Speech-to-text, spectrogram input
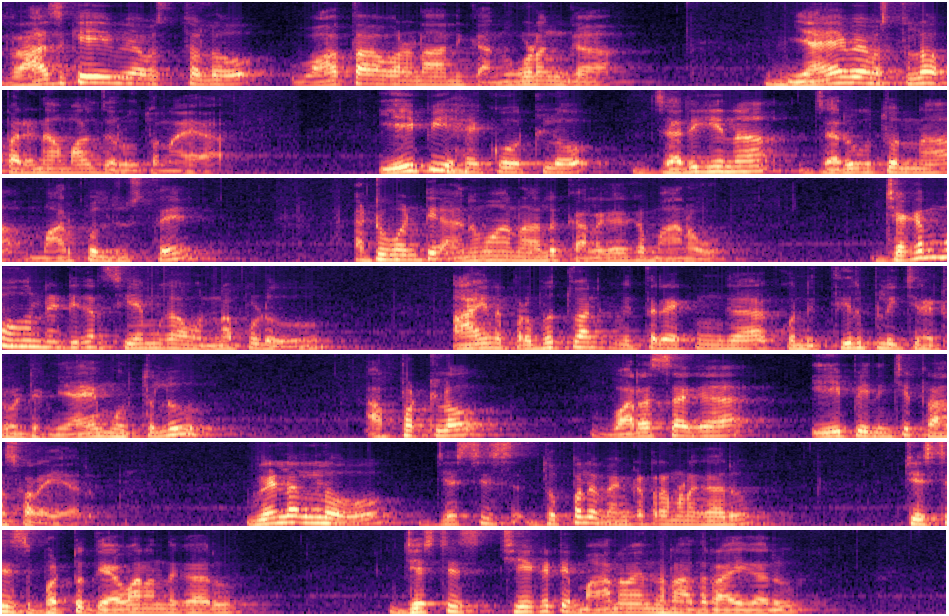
రాజకీయ వ్యవస్థలో వాతావరణానికి అనుగుణంగా న్యాయ వ్యవస్థలో పరిణామాలు జరుగుతున్నాయా? ఏపీ హైకోర్టులో జరిగిన జరుగుతున్న మార్పులు చూస్తే అటువంటి అనుమానాలు కలగక మానవు. జగన్మోహన్ రెడ్డి గారు సీఎంగా ఉన్నప్పుడు ఆయన ప్రభుత్వానికి వ్యతిరేకంగా కొన్ని తీర్పులు ఇచ్చినటువంటి న్యాయమూర్తులు అప్పట్లో వరుసగా ఏపీ నుంచి ట్రాన్స్ఫర్ అయ్యారు. వీళ్ళల్లో జస్టిస్ దుప్పల వెంకటరమణ గారు జస్టిస్ భట్టు దేవానంద్ గారు జస్టిస్ చీకటి మానవేంద్రనాథ్ రాయ్ గారు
